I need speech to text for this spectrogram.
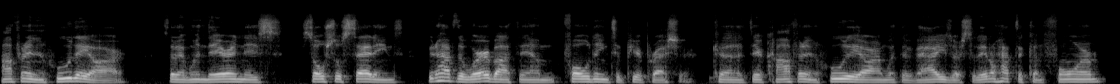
confident in who they are, so that when they're in these social settings, we don't have to worry about them folding to peer pressure because they're confident in who they are and what their values are. So they don't have to conform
